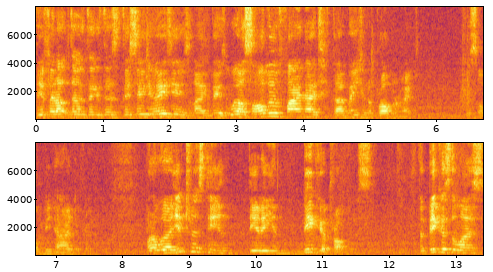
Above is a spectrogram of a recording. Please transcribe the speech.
the, the, the, the, the situation is like this. We are solving finite dimensional problem, right? We're solving linear algebra. But we're interested in dealing in bigger problems. The biggest one is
